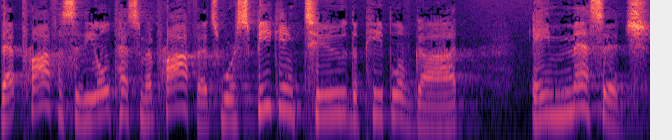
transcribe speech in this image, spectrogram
that prophecy, the Old Testament prophets, were speaking to the people of God a message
